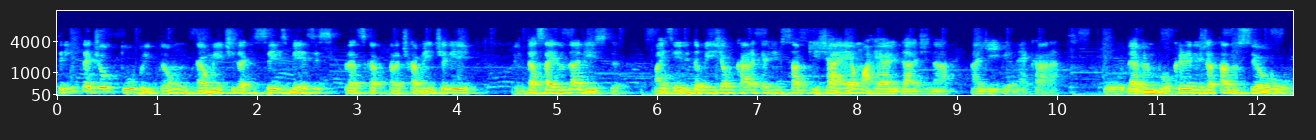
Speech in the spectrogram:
30 de outubro, então realmente daqui seis meses, praticamente, ele, ele tá saindo da lista. Mas ele também já é um cara que a gente sabe que já é uma realidade na, na liga, né, cara? O Devin Booker, ele já tá no seu...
